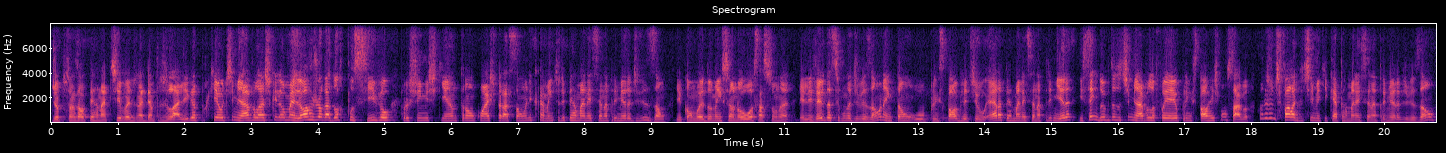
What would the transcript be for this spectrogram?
de opções alternativas né, dentro de La Liga, porque o time Ávila acho que ele é o melhor jogador possível para os times que entram com a aspiração unicamente de permanecer na primeira divisão. E como o Edu mencionou, o Osasuna ele veio da segunda divisão, né? Então o principal objetivo era permanecer na primeira, e sem dúvidas o time Ávila foi aí o principal responsável. Quando a gente fala de time que quer permanecer na primeira divisão,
